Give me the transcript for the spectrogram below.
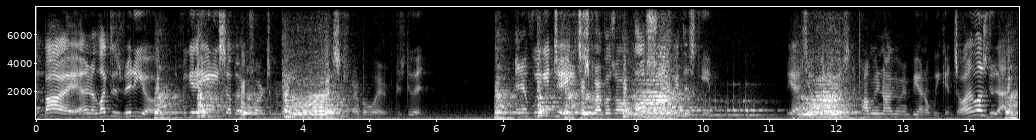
bye. And uh, like this video. If we get 80 subs, go far into my mind. Subscribe, wait, just do it. And if we get to 80 subscribers, I'll also play this game. Yeah, two videos. Probably not going to be on a weekend. So let's do that.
